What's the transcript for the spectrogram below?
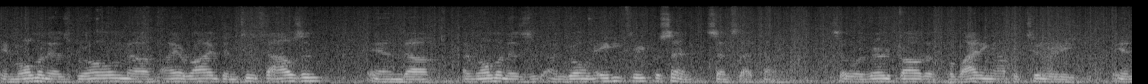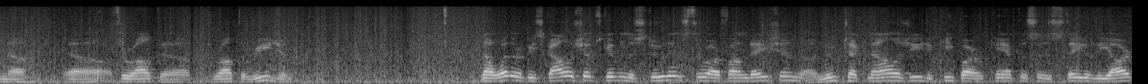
Enrollment has grown. Uh, I arrived in 2000, and uh, enrollment has uh, grown 83% since that time. So we're very proud of providing opportunity in, uh, uh, throughout, the, throughout the region. Now, whether it be scholarships given to students through our foundation, uh, new technology to keep our campuses state-of-the-art,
